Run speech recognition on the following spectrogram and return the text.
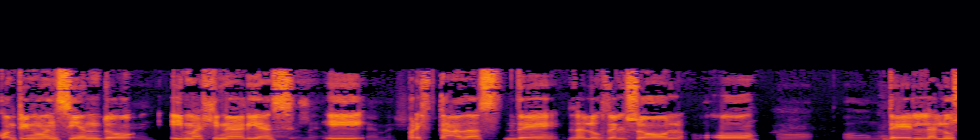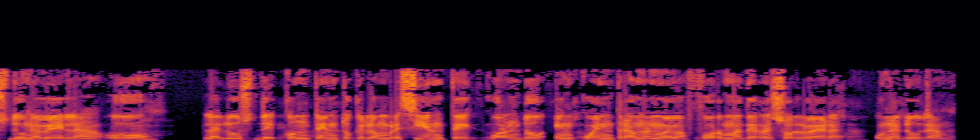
continúan siendo imaginarias y prestadas de la luz del sol o de la luz de una vela o la luz de contento que el hombre siente cuando encuentra una nueva forma de resolver una duda.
